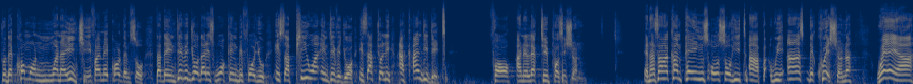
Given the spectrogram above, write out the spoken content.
to the common wananchi, if I may call them so, that the individual that is walking before you is a pure individual, is actually a candidate for an elective position. And as our campaigns also heat up, we ask the question where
